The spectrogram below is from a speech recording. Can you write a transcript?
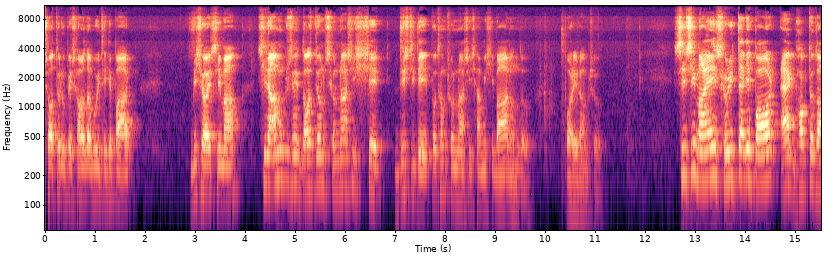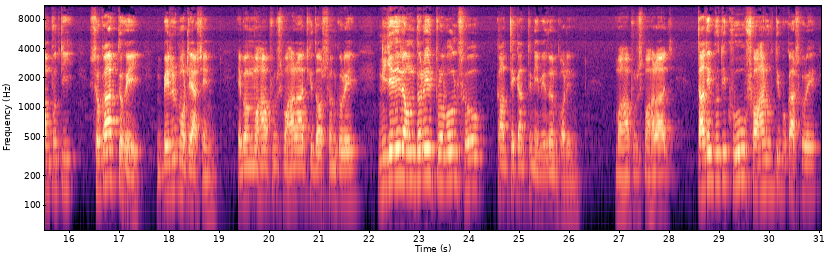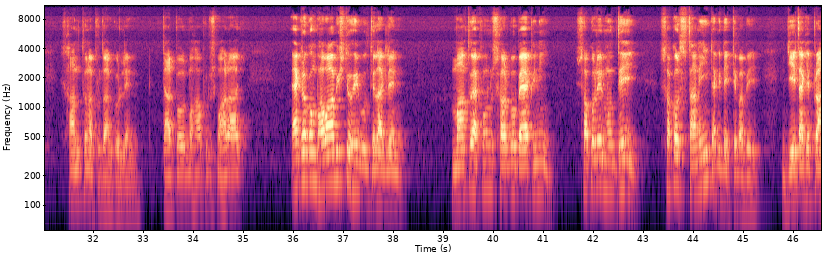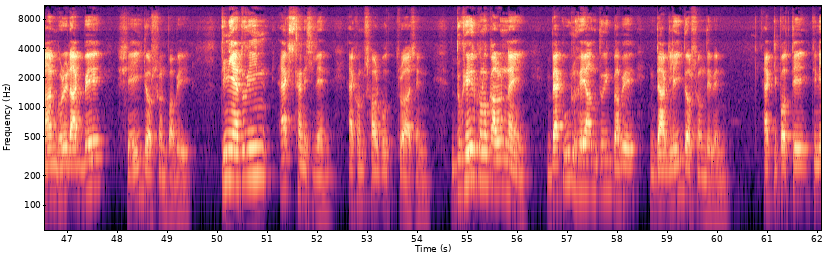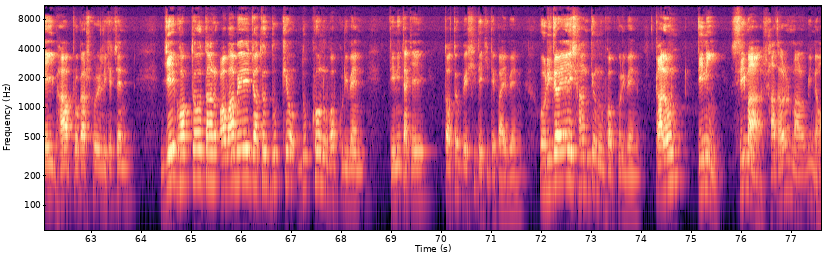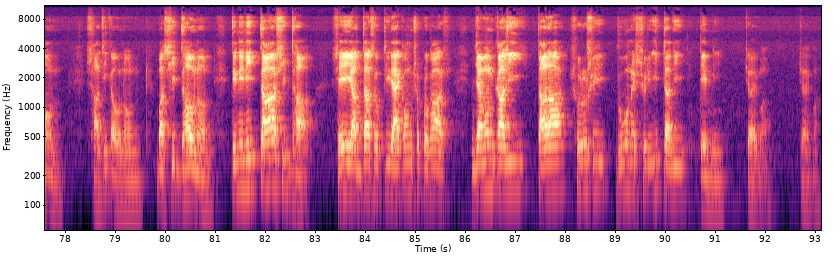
শতরূপে সারদা বই থেকে পাঠ। বিষয়, সীমা। শ্রীরামকৃষ্ণের দশজন সন্ন্যাসী শিষ্যের দৃষ্টিতে প্রথম সন্ন্যাসী স্বামী শিবানন্দ, পরের অংশ। শ্রী শ্রী মায়ের শরীরত্যাগের পর এক ভক্ত দম্পতি শোকার্ত হয়ে বেলুর মঠে আসেন এবং মহাপুরুষ মহারাজকে দর্শন করে নিজেদের অন্তরের প্রবল শোক কাঁদতে কাঁদতে নিবেদন করেন। মহাপুরুষ মহারাজ তাদের প্রতি খুব সহানুভূতি প্রকাশ করে সান্ত্বনা প্রদান করলেন। তারপর মহাপুরুষ মহারাজ একরকম ভাবাবিষ্ট হয়ে বলতে লাগলেন, মা তো এখন সর্বব্যাপিনী। সকলের মধ্যেই সকল স্থানেই তাকে দেখতে পাবে। যে তাকে প্রাণ ভরে ডাকবে, সেই দর্শন পাবে। তিনি এতদিন এক স্থানে ছিলেন, এখন সর্বত্র আছেন। দুঃখের কোনো কারণ নাই। ব্যাকুল হয়ে আন্তরিকভাবে ডাকলেই দর্শন দেবেন। একটি পত্রে তিনি এই ভাব প্রকাশ করে লিখেছেন, যে ভক্ত তার অভাবে যত দুঃখ দুঃখ অনুভব করিবেন, তিনি তাকে তত বেশি দেখিতে পাইবেন ও হৃদয়ে শান্তি অনুভব করিবেন, কারণ তিনি শ্রীমা সাধারণ মানবী নন, সাধিকাও নন বা সিদ্ধাও নন। তিনি নিত্যা সিদ্ধা, সেই আদ্যাশক্তির এক অংশ প্রকাশ যেমন কালী তারা ষোড়শী ভুবনেশ্বরী ইত্যাদি তেমনি জয় মা জয় মা।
